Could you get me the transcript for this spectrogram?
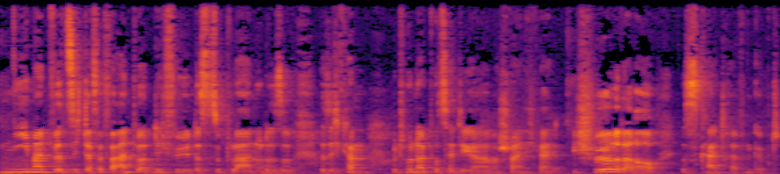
niemand wird sich dafür verantwortlich fühlen, das zu planen oder so. Also ich kann mit hundertprozentiger Wahrscheinlichkeit, ich schwöre darauf, dass es kein Treffen gibt.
